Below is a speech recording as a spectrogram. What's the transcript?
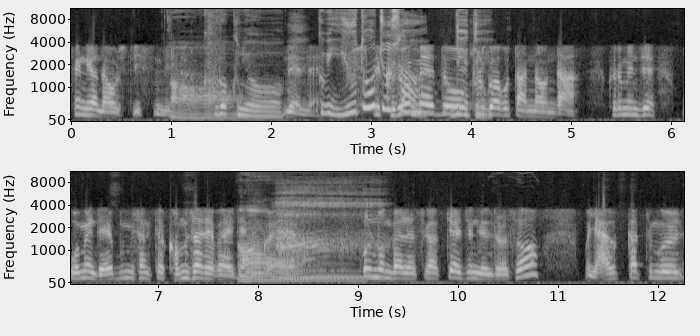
생리가 나올 수도 있습니다. 아. 그렇군요. 네네. 그럼 유도 조사. 그럼에도 네네. 불구하고 또 안 나온다. 그러면 이제 몸의 내분비 상태 검사를 해봐야 되는 아. 거예요. 아. 호르몬 밸런스가 깨진 예를 들어서 뭐 약 같은 걸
